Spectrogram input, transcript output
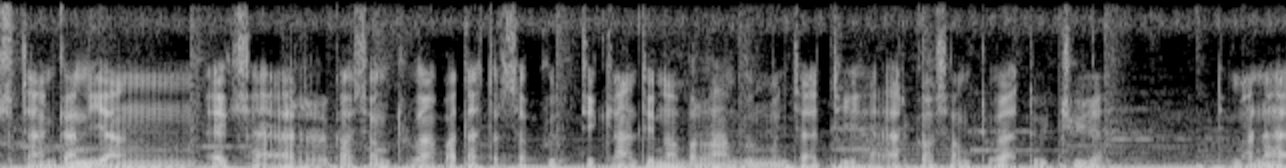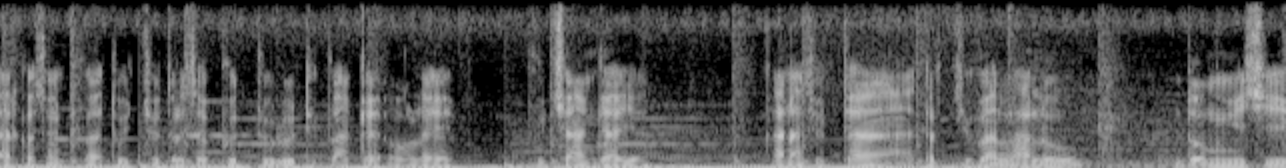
Sedangkan yang XHR02 patas tersebut diganti nomor lambung menjadi HR027 ya. Di mana HR027 tersebut dulu dipakai oleh Pujangga ya. Karena sudah terjual lalu untuk mengisi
